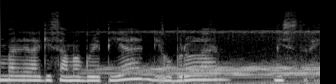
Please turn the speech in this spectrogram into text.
Kembali lagi sama gue Tia di obrolan misteri.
